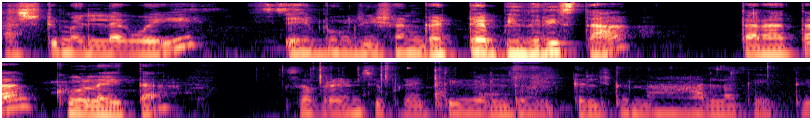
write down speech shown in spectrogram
ఫస్ట్ మెల్లగా పోయి ఏం బుక్ చేసాను గట్టిగా బెదిరిస్తా. తర్వాత కూల్ అవుతా సో ఫ్రెండ్స్ ఇప్పుడైతే వెళ్తు వెళ్తున్నా హాల్లోకైతే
